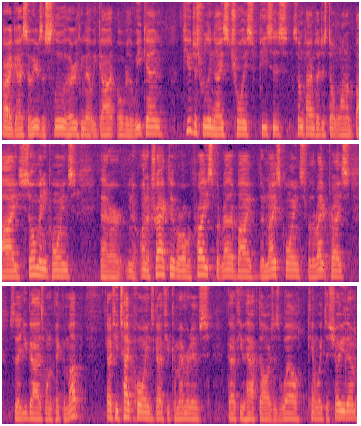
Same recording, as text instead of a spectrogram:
All right, guys, so here's a slew of everything that we got over the weekend. A few just really nice choice pieces. Sometimes I just don't want to buy so many coins that are you know unattractive or overpriced, but rather buy the nice coins for the right price so that you guys want to pick them up. Got a few type coins, got a few commemoratives, got a few half dollars as well. Can't wait to show you them.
